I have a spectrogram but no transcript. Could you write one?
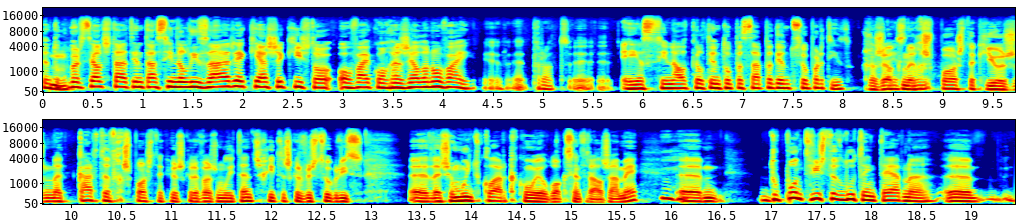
Portanto, hum. o que Marcelo está a tentar sinalizar é que acha que isto ou, vai com Rangel ou não vai. Eh, eh, pronto, eh, é esse sinal que ele tentou passar para dentro do seu partido. Rangel, é que na não... resposta que hoje, na carta de resposta que eu escrevo aos militantes, Rita, escreveste sobre isso, uh, deixa muito claro que com ele o Bloco Central já é. Uhum. Uh, do ponto de vista de luta interna, uh,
